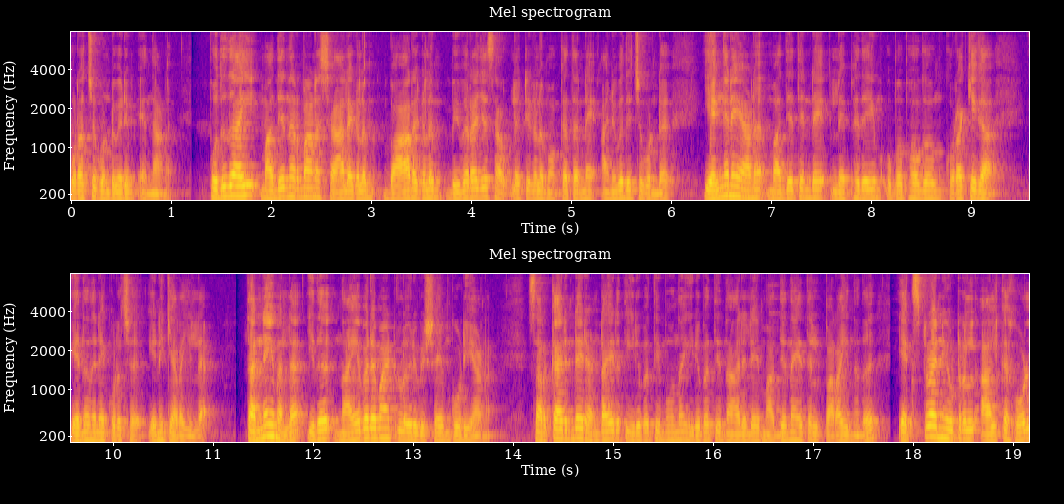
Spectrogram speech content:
കുറച്ചു കൊണ്ടുവരും എന്നാണ്. പുതുതായി മദ്യനിർമ്മാണശാലകളും ബാറുകളും ബിവറേജസ് ഔട്ട്ലെറ്റുകളും ഒക്കെ തന്നെ അനുവദിച്ചുകൊണ്ട് എങ്ങനെയാണ് മദ്യത്തിന്റെ ലഭ്യതയും ഉപഭോഗവും കുറയ്ക്കുക എന്നതിനെക്കുറിച്ച് എനിക്കറിയില്ല. തന്നെയുമല്ല ഇത് നയപരമായിട്ടുള്ള ഒരു വിഷയം കൂടിയാണ്. സർക്കാരിന്റെ രണ്ടായിരത്തി ഇരുപത്തി മൂന്ന് ഇരുപത്തിനാലിലെ മദ്യനയത്തിൽ പറയുന്നത് എക്സ്ട്രാ ന്യൂട്രൽ ആൽക്കഹോൾ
